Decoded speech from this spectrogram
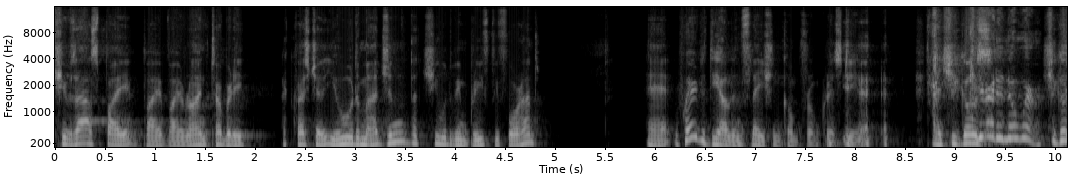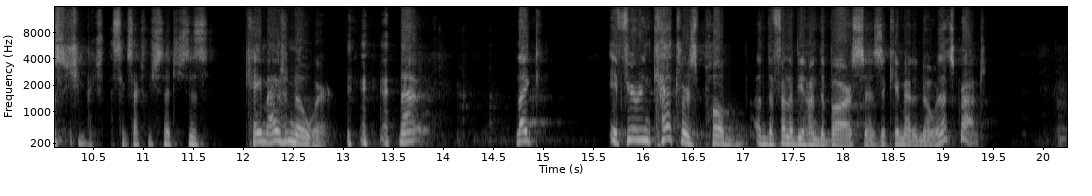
she was asked by, by, by Ryan Tubridy a question that you would imagine that she would have been briefed beforehand. Uh, where did the old inflation come from, Christine? And she goes, Came out of nowhere. She goes, she, that's exactly what she said. She says, came out of nowhere. now, like, if you're in Kettler's pub and the fella behind the bar says it came out of nowhere, that's grand.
